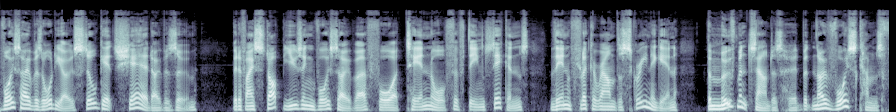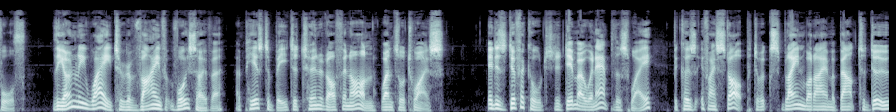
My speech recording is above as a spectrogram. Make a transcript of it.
VoiceOver's audio still gets shared over Zoom, but if I stop using VoiceOver for 10 or 15 seconds, then flick around the screen again, the movement sound is heard, but no voice comes forth. The only way to revive VoiceOver appears to be to turn it off and on once or twice. It is difficult to demo an app this way because if I stop to explain what I am about to do,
